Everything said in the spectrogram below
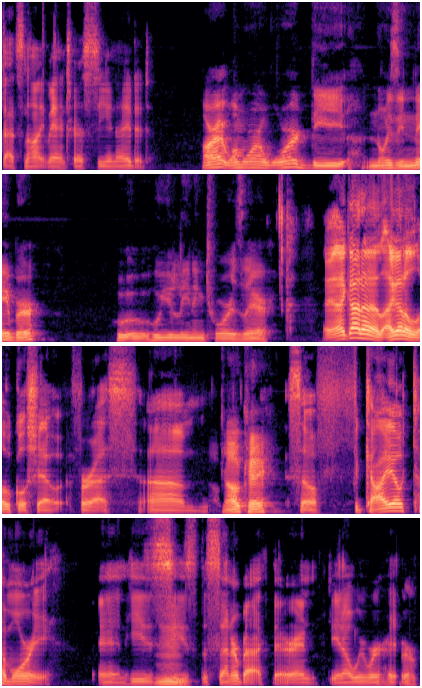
that's not Manchester United. All right, one more award: the noisy neighbor. Who who you leaning towards there? I got a I got a local shout for us. Um, Okay, so Fikayo Tamori, and he's Mm. he's the center back there, and you know we were, we're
